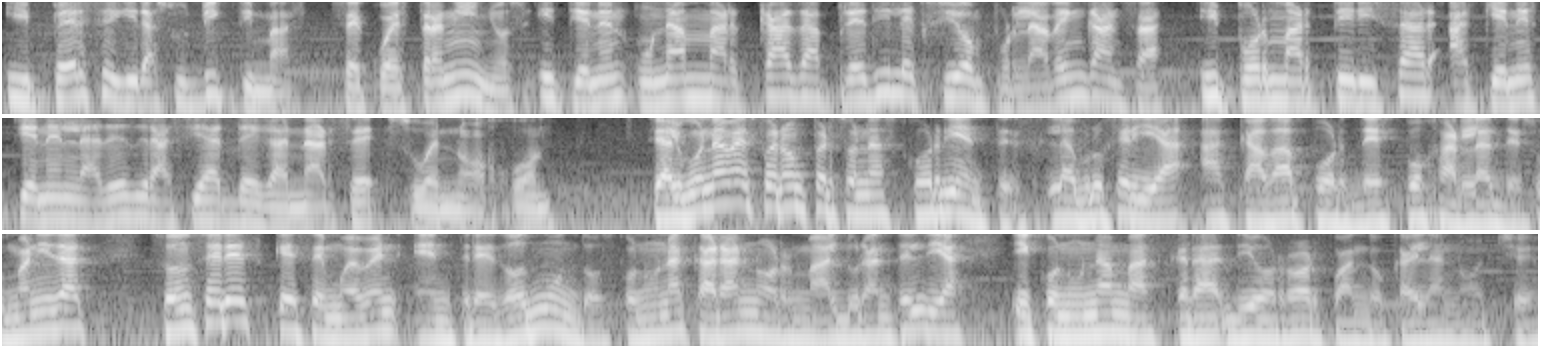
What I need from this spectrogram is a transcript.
y perseguir a sus víctimas, secuestran niños y tienen una marcada predilección por la venganza y por martirizar a quienes tienen la desgracia de ganarse su enojo. Si alguna vez fueron personas corrientes, la brujería acaba por despojarlas de su humanidad. Son seres que se mueven entre dos mundos, con una cara normal durante el día y con una máscara de horror cuando cae la noche.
